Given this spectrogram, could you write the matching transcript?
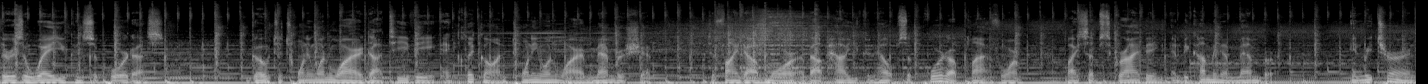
There is a way you can support us go to 21wire.tv and click on 21wire membership to find out more about how you can help support our platform by subscribing and becoming a member. In return,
